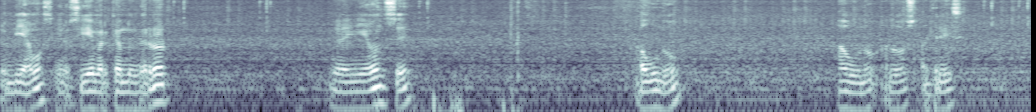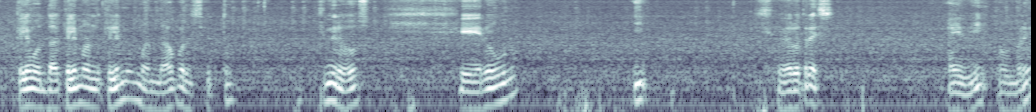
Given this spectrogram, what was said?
Lo enviamos y nos sigue marcando un error. La línea 11. A 1. A 1, A 2, A 3. ¿Qué le hemos dado? ¿Qué le, ¿Qué le hemos mandado por cierto? Género 2. Género 1. Y género 3. ID, hombre.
